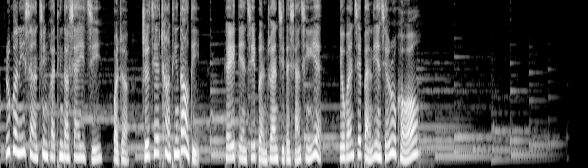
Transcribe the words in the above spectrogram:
如果你想尽快听到下一集，或者直接畅听到底，可以点击本专辑的详情页，有完结版链接入口哦。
